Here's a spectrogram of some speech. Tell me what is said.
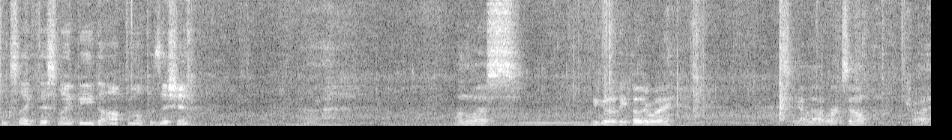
looks like this might be the optimal position. Uh, unless we go the other way. See how that works out. Try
